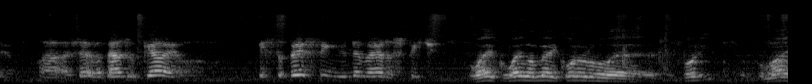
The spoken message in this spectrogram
Yeah. Uh, I said, Bazu Kiai, it's the best thing never had a speech. Wai, wai ngā mei kororo e tori, o mai,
